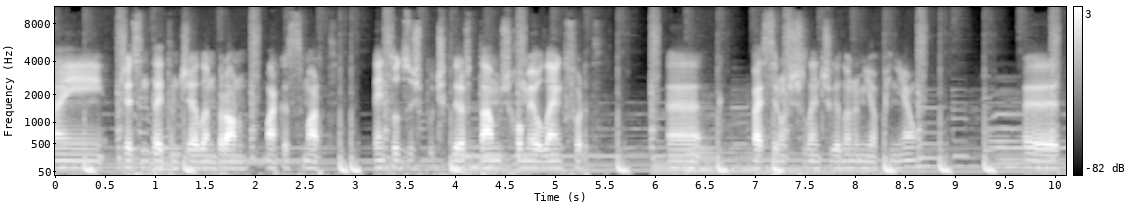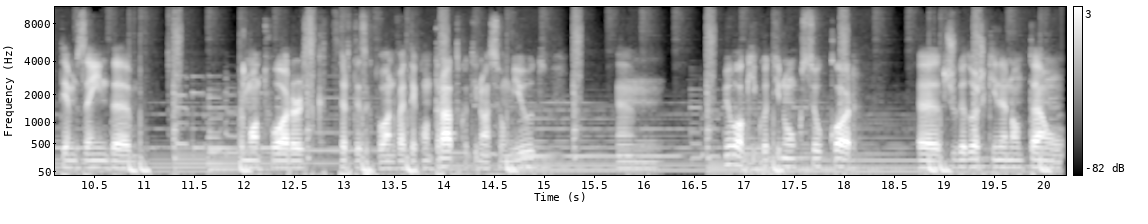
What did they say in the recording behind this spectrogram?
tem Jason Tatum, Jalen Brown, Marcus Smart, tem todos os putos que draftámos, Romeo Langford, ah, vai ser um excelente jogador na minha opinião. Ah, temos ainda Vermont Waters, que de certeza que o ano vai ter contrato, continua a ser um miúdo. Hum, Milwaukee continuam com o seu core uh, de jogadores que ainda não estão,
